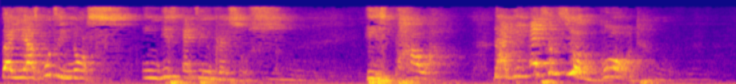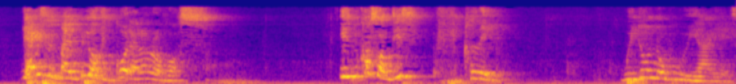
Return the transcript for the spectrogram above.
that he has put in us in these earthen vessels his power. That the essence of God, the essence might be of God and all of us. It's because of this clay. We don't know who we are yet.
